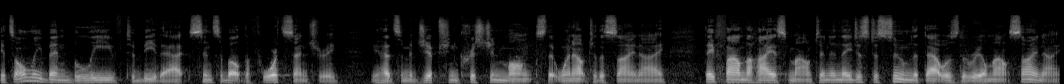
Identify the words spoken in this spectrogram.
it's only been believed to be that since about the fourth century. You had some Egyptian Christian monks that went out to the Sinai. They found the highest mountain and they just assumed that that was the real Mount Sinai.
